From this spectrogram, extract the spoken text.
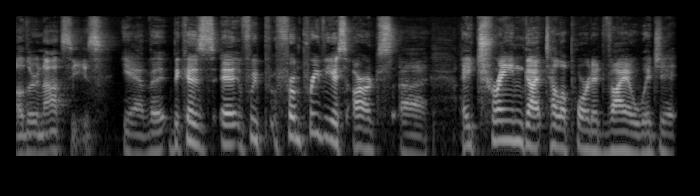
other Nazis. Yeah, the, because if we from previous arcs, uh, a train got teleported via widget,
